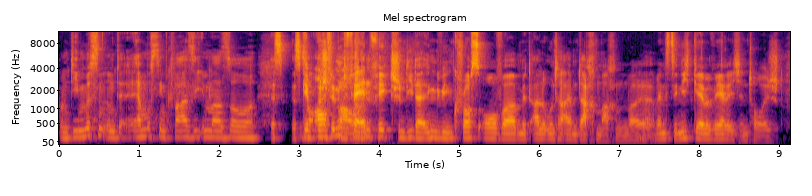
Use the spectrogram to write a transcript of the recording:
Und die müssen, und er muss ihm quasi immer so. Es, es so gibt bestimmt aufbauen. Fanfiction, die da irgendwie ein Crossover mit alle unter einem Dach machen, weil wenn es die nicht gäbe, wäre ich enttäuscht.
